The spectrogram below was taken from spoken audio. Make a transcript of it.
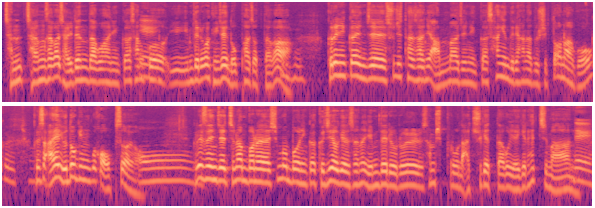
장, 장사가 잘 된다고 하니까 상권 예. 임대료가 굉장히 높아졌다가 음흠. 그러니까 이제 수지 타산이 안 맞으니까 상인들이 하나둘씩 떠나고 그렇죠. 그래서 아예 유독 인구가 없어요. 오. 그래서 이제 지난번에 신문 보니까 그 지역에서는 임대료를 30% 낮추겠다고 얘기를 했지만 네.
